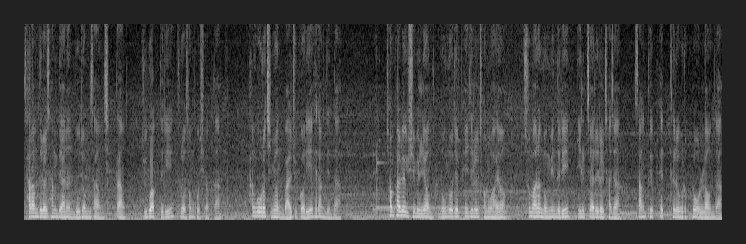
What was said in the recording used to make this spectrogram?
사람들을 상대하는 노점상, 식당, 유곽들이 들어선 곳이었다. 한국으로 치면 말죽거리에 해당된다. 1861년 농노제 폐지를 전후하여 수많은 농민들이 일자리를 찾아 상트페테르부르크로 올라온다.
